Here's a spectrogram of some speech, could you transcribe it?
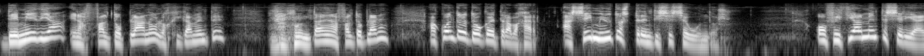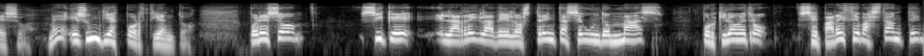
de media en asfalto plano, lógicamente, en la montaña en asfalto plano, ¿a cuánto lo tengo que trabajar? A 6 minutos 36 segundos. Oficialmente sería eso, ¿eh? es un 10%. Por eso sí que la regla de los 30 segundos más por kilómetro se parece bastante,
